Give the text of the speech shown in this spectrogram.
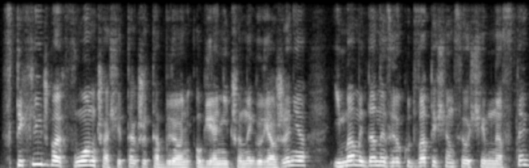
W tych liczbach włącza się także ta broń ograniczonego rażenia i mamy dane z roku 2018.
